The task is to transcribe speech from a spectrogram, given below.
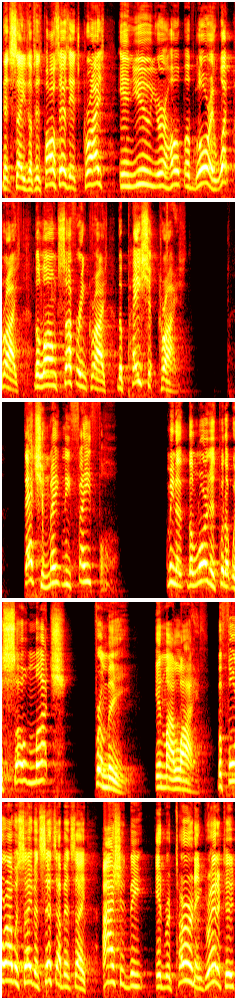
that saves us. As Paul says, it's Christ in you, your hope of glory. What Christ? The long suffering Christ, the patient Christ. That should make me faithful. I mean, the, Lord has put up with so much from me in my life. Before I was saved and since I've been saved, I should be, in return, in gratitude,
